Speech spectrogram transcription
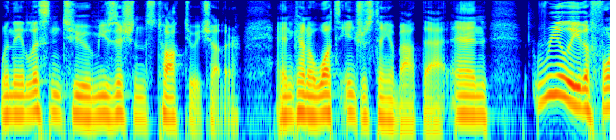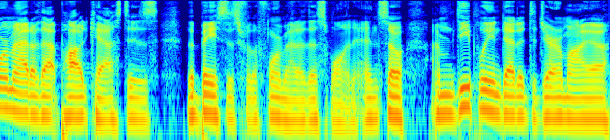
when they listen to musicians talk to each other and kind of what's interesting about that. And really, the format of that podcast is the basis for the format of this one. And so I'm deeply indebted to Jeremiah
